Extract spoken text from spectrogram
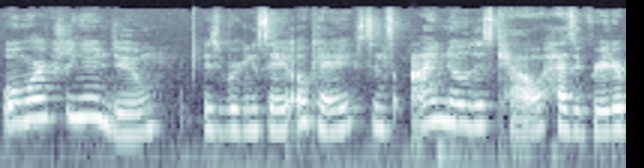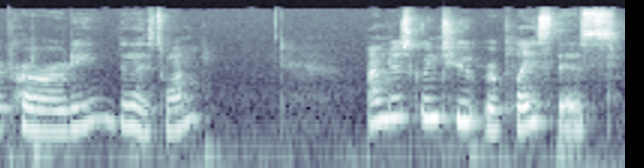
What we're actually going to do is we're going to say, okay, since I know this cow has a greater priority than this one, I'm just going to replace this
